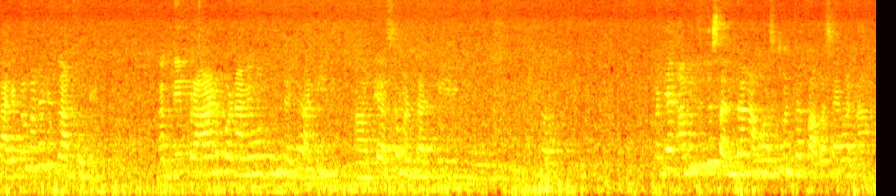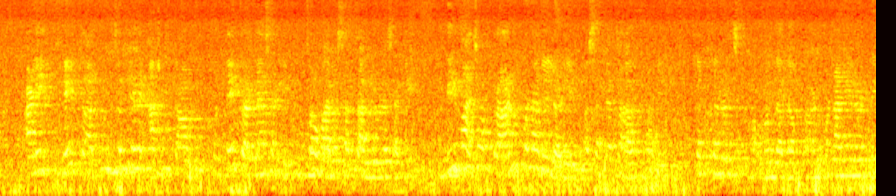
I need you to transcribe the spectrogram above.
कार्यक्रमाला जे जात होते. अगदी प्राणपणाने उठून त्याच्यासाठी ते असं म्हणतात की म्हणजे आम्ही तुझे संतान आहोत असं म्हणतात बाबासाहेबांना. आणि हे तुमचं जे आहे काम ते करण्यासाठी तुमचा वारसा चालवण्यासाठी मी माझ्या प्राणपणाने लढेन असा त्याचा अर्थ आहे. तर खरंच दादा प्राणपणाने लढले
